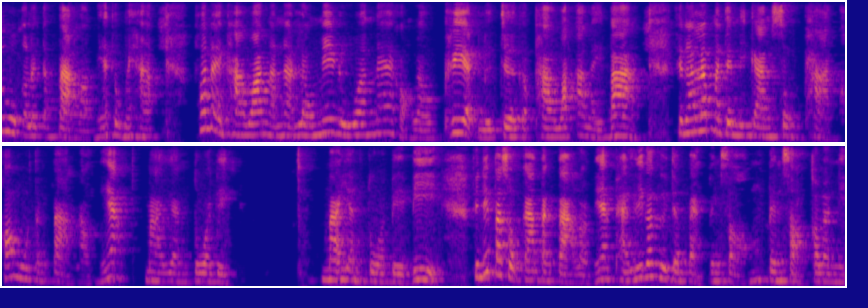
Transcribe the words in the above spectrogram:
ลูกอะไรต่างๆ เหล่านี้ถูกไหมคะเพราะในภาวะนั้นนะเราไม่รู้ว่าแม่ของเราเครียดหรือเจอกับภาวะอะไรบ้าง ฉะนั้นแล้วมันจะมีการส่งผ่านข้อมูลต่างๆ เหล่านี้มาอย่างตัวเด็กมาอย่างตัวเบบี้ทีนี้ประสบการณ์ต่างๆ เหล่านี้แพรรี่ก็คือจะแบ่งเป็น 2 เป็น 2 กรณี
